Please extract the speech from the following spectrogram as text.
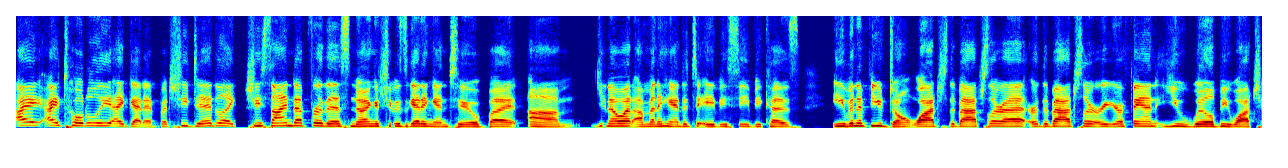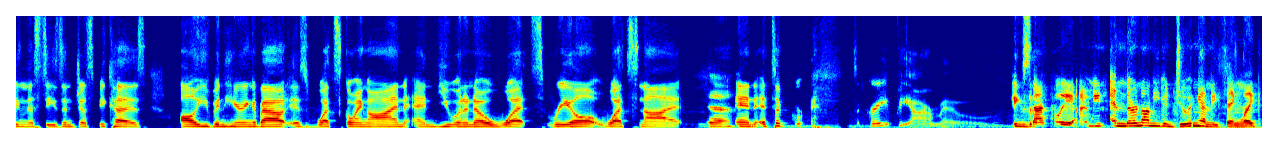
I I totally I get it, but she did like she signed up for this knowing what she was getting into. But um, you know what? I'm gonna hand it to ABC because even if you don't watch The Bachelorette or The Bachelor or you're a fan, you will be watching this season just because all you've been hearing about is what's going on and you want to know what's real, what's not, Yeah. and it's a gr- it's a great PR move. Exactly. I mean, and they're not even doing anything. Like,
